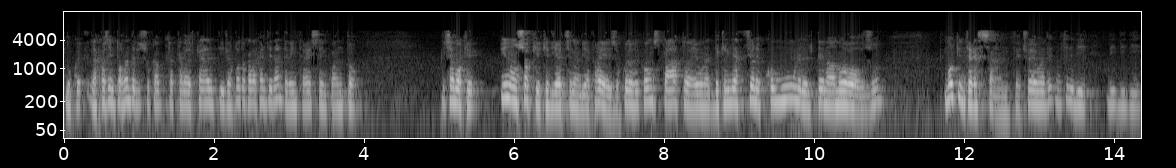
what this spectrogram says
dunque, la cosa importante su, Ca- per Cavalcanti, il rapporto Cavalcanti e Dante mi interessa in quanto diciamo che io non so che, che, direzione abbia preso, quello che constato è una declinazione comune del tema amoroso, molto interessante, cioè una, una di, di, di, di,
